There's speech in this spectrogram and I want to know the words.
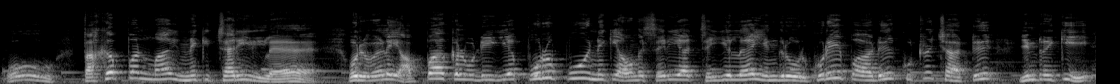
ஓ தகப்பன்மா இன்னைக்கு சரியில்லை. ஒருவேளை அப்பாக்களுடைய பொறுப்பு இன்னைக்கு அவங்க சரியா செய்யலை என்கிற ஒரு குறைபாடு குற்றச்சாட்டு இன்றைக்கு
